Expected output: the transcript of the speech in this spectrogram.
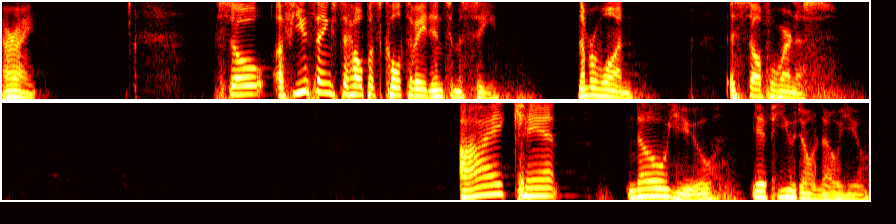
All right. So, a few things to help us cultivate intimacy. Number one is self awareness. I can't know you if you don't know you.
